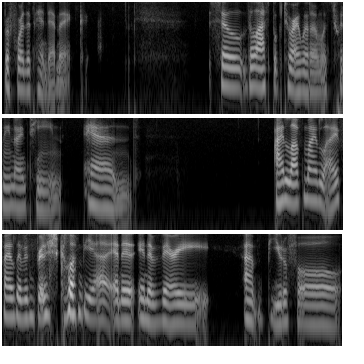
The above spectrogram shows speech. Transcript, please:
before the pandemic. So the last book tour I went on was 2019, and I love my life. I live in British Columbia and in a very a beautiful,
